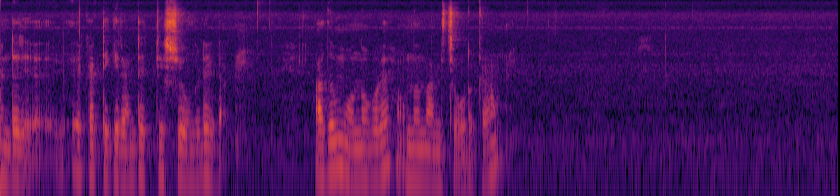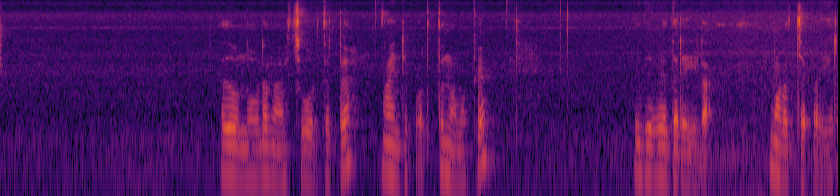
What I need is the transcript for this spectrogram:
രണ്ട് കട്ടിക്ക് രണ്ട് ടിഷ്യൂവും കൂടെ ഇടാം. അതും ഒന്നും കൂടെ ഒന്ന് നനച്ച് കൊടുക്കാം. അത് ഒന്നുകൂടെ നനച്ച് കൊടുത്തിട്ട് അതിന്റെ പുറത്ത് നമുക്ക് ഇത് വിതറിയിടാം. മുളച്ച പയർ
